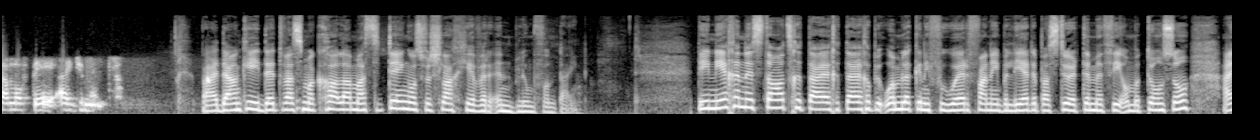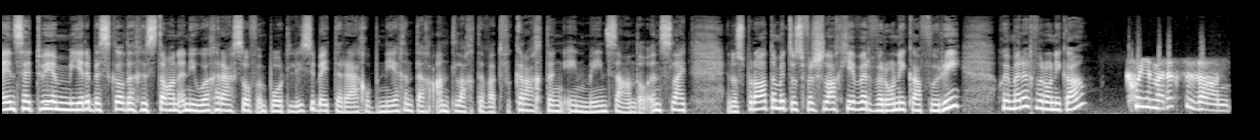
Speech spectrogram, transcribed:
some of the arguments. Baie dankie. Dit was Makhala Masiteng ons verslaggewer in Bloemfontein. Die negende staatsgetuie getuig op die oomblik in die verhoor van die beleerde pastoor Timothy Omotonso. Hy en sy twee mede-beskuldiges staan in die Hooggeregshof in Port Elizabeth reg op 90 aanklagte wat verkrachting en mensenhandel insluit. En ons praat met ons verslaggewer Veronica Fourie. Goeiemôre Veronica. Goeiemôre Susan.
